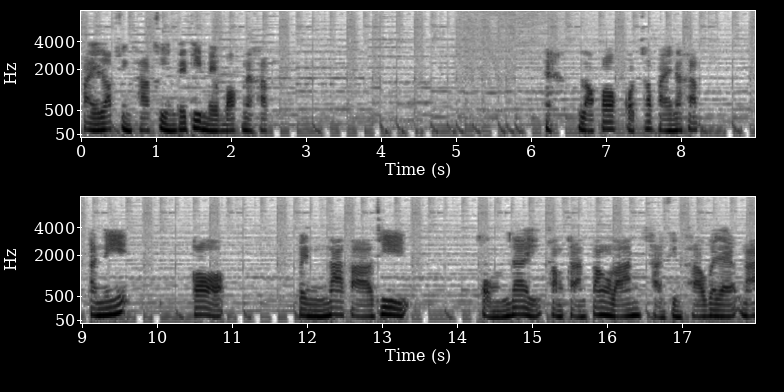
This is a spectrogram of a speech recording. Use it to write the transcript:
ไปรับสินค้าคืนได้ที่ mailbox นะครับ เราก็กดเข้าไปนะครับ อันนี้ก็เป็นหน้าตาที่ ผมได้ทำการตั้งร้านขายสินค้าไว้แล้วนะ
